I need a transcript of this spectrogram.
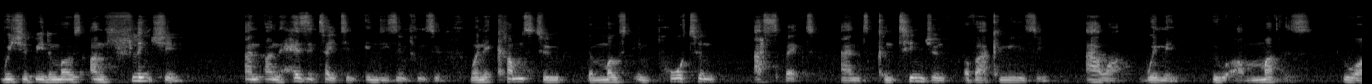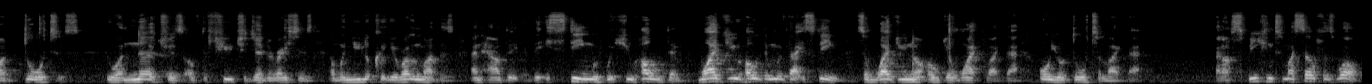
We should be the most unflinching and unhesitating in these instances when it comes to the most important aspect and contingent of our community our women who are mothers, who are daughters, who are nurturers of the future generations. And when you look at your own mothers and how the, the esteem with which you hold them, why do you hold them with that esteem? So why do you not hold your wife like that or your daughter like that? And I'm speaking to myself as well.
